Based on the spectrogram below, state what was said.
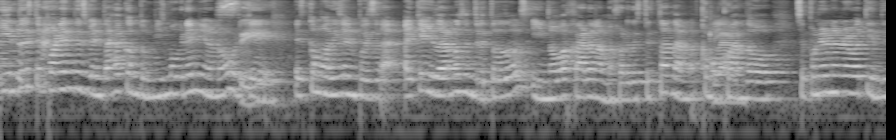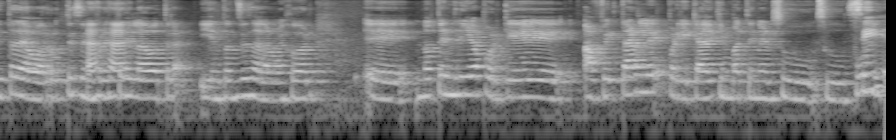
y entonces te ponen desventaja con tu mismo gremio, ¿no? Porque es como dicen, pues hay que ayudarnos entre todos y no bajar a lo mejor de este estándar, ¿no? Como cuando se pone una nueva tiendita de abarrotes enfrente de la otra y entonces a lo mejor eh, no tendría por qué afectarle porque cada quien va a tener su, su Sí,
